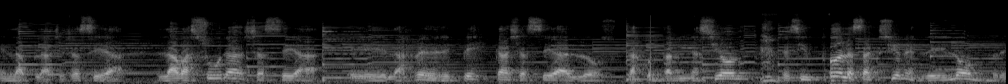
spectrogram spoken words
en, la playa, ya sea la basura, ya sea eh, las redes de pesca, ya sea los, la contaminación, es decir, todas las acciones del hombre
